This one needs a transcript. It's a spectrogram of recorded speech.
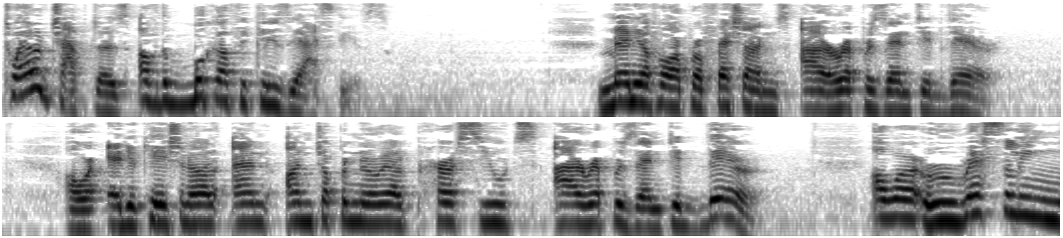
12 chapters of the book of Ecclesiastes. Many of our professions are represented there. Our educational and entrepreneurial pursuits are represented there. Our wrestling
